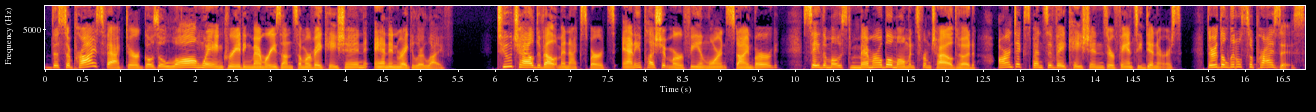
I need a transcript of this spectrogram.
The surprise factor goes a long way in creating memories on summer vacation and in regular life. Two child development experts, Annie Pleshette Murphy and Lawrence Steinberg, say the most memorable moments from childhood aren't expensive vacations or fancy dinners. They're the little surprises,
